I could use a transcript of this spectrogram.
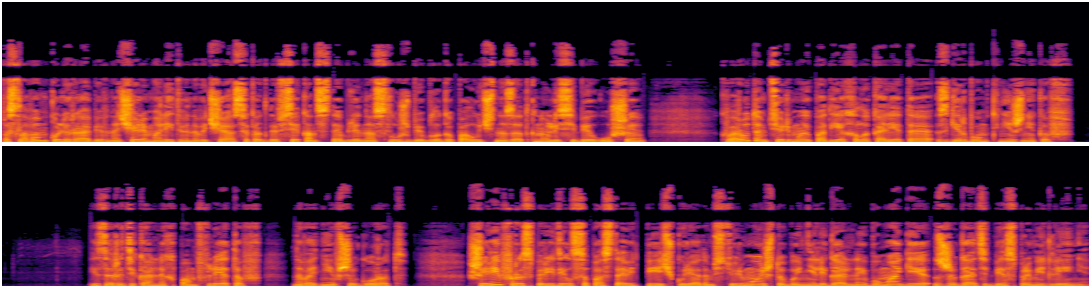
По словам Кулераби, в начале молитвенного часа, когда все констебли на службе благополучно заткнули себе уши, к воротам тюрьмы подъехала карета с гербом книжников. Из-за радикальных памфлетов, наводнивших город, Шериф распорядился поставить печку рядом с тюрьмой, чтобы нелегальные бумаги сжигать без промедления.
